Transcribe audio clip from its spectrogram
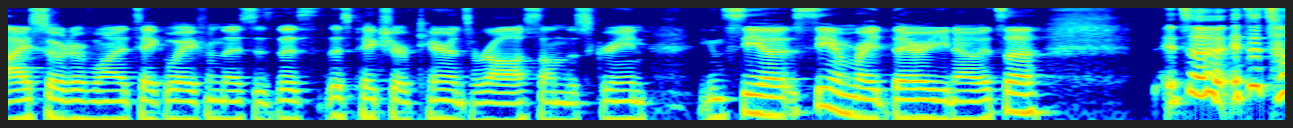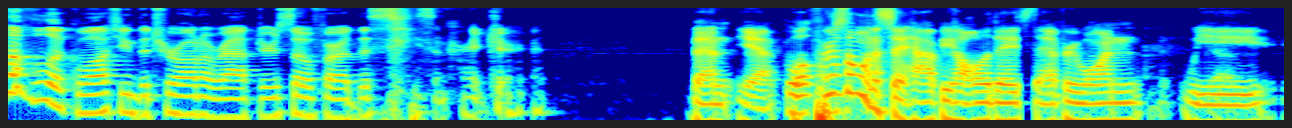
I sort of want to take away from this is this this picture of Terrence Ross on the screen. You can see a see him right there. You know, it's a it's a it's a tough look watching the Toronto Raptors so far this season, right. Ben, yeah. Well, first I want to say happy holidays to everyone. We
